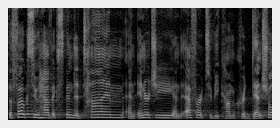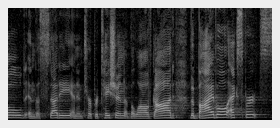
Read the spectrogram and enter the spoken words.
The folks who have expended time and energy and effort to become credentialed in the study and interpretation of the law of God, the Bible experts.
